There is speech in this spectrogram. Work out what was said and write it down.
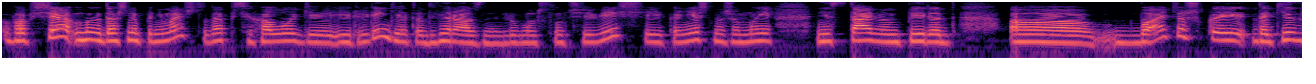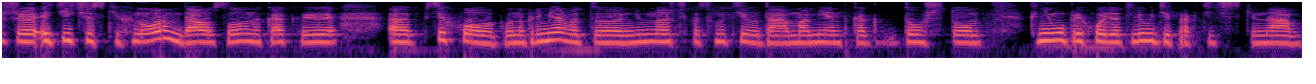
Вообще мы должны понимать, что да, психология и религия это две разные в любом случае вещи. И, конечно же, мы не ставим перед э, батюшкой таких же этических норм, да, условно, как и э, к психологу. Например, вот э, немножечко смутил да, момент, как то, что к нему приходят люди практически на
